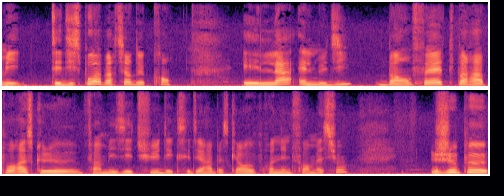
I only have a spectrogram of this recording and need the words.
mais t'es dispo à partir de quand? Et là, elle me dit bah en fait, par rapport à ce que, enfin mes études, etc., parce qu'elle reprenait une formation, je peux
